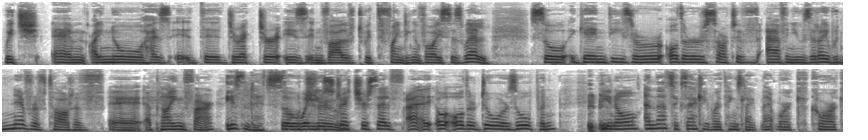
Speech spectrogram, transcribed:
which um, I know has uh, the director is involved with Finding a Voice as well. So again, these are other sort of avenues that I would never have thought of uh, applying for. Isn't it So, so when you stretch yourself, uh, other doors open, you know. And that's exactly where things like Network Cork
